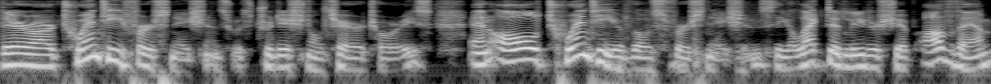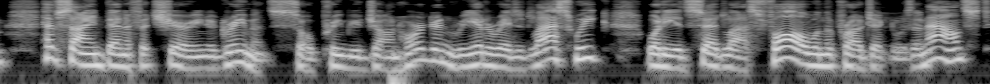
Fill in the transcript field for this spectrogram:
there are 20 First Nations with traditional territories, and all 20 of those First Nations, the elected leadership of them, have signed benefit sharing agreements. So Premier John Horgan reiterated last week what he had said last fall when the project was announced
